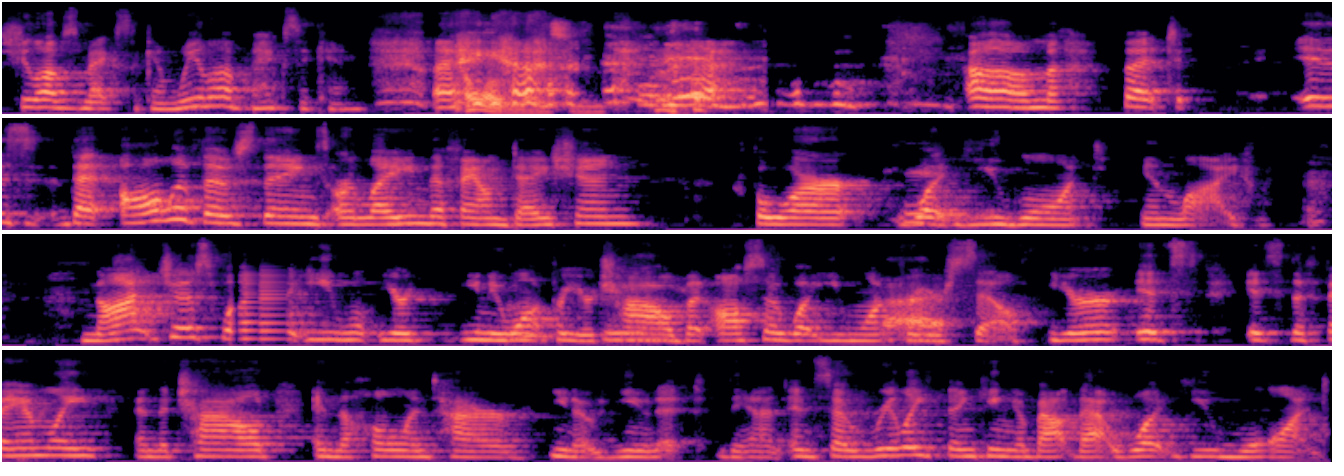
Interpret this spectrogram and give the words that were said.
She loves Mexican. We love Mexican. Love Mexican. yeah. um, but is that all of those things are laying the foundation for what you want in life not just what you want your you know want for your child but also what you want for yourself. You're it's it's the family and the child and the whole entire you know unit then. And so really thinking about that what you want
